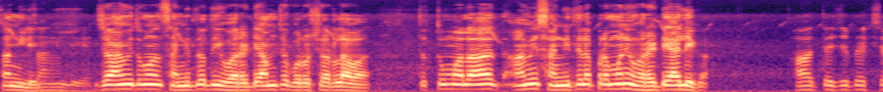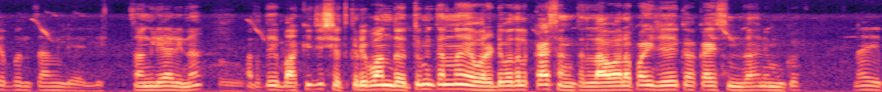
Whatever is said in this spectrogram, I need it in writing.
चांगली आहे. चांगली आहे. जेव्हा आम्ही तुम्हाला सांगितलं होतं ही व्हरायटी आमच्या भरोश्यावर लावा तर तुम्हाला आम्ही सांगितल्याप्रमाणे व्हरायटी आली का? हा त्याच्यापेक्षा पण चांगली आली. चांगली आली ना? हो. आता ते बाकीचे शेतकरी बांधव आहेत, तुम्ही त्यांना या व्हरायटीबद्दल काय सांगता? लावायला पाहिजे का काय समजा नेमकं? नाही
